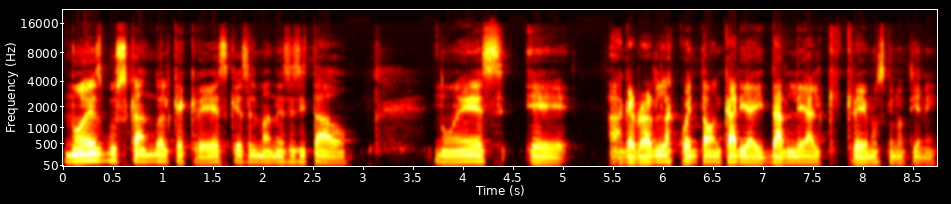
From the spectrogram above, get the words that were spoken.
no es buscando al que crees que es el más necesitado, no es eh, agarrar la cuenta bancaria y darle al que creemos que no tiene.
